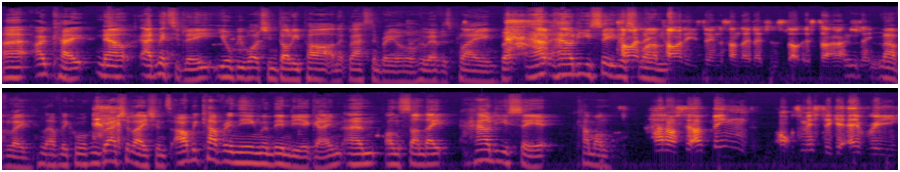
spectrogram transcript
Uh, okay, now, admittedly, you'll be watching Dolly Parton at Glastonbury or whoever's playing, but how, how do you see this Kylie, one? Kylie's doing the Sunday Legends slot this time, actually. Lovely, lovely. Well, congratulations. I'll be covering the England India game um, on Sunday. How do you see it? Come on. How do I say? I've been optimistic at every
